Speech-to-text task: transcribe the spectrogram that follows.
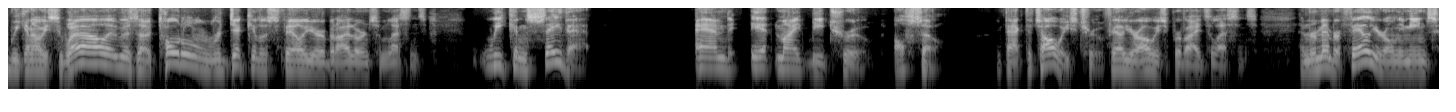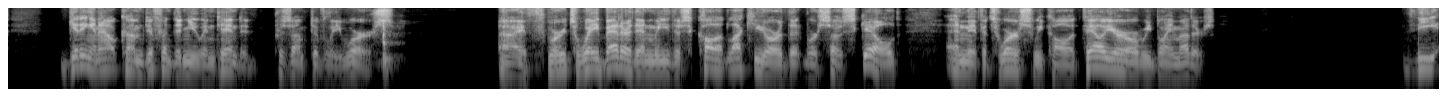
we can always say, well, it was a total ridiculous failure, but I learned some lessons. We can say that. And it might be true also. In fact, it's always true. Failure always provides lessons. And remember, failure only means getting an outcome different than you intended, presumptively worse. Uh, if we're, it's way better, then we either call it lucky or that we're so skilled. And if it's worse, we call it failure or we blame others. The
